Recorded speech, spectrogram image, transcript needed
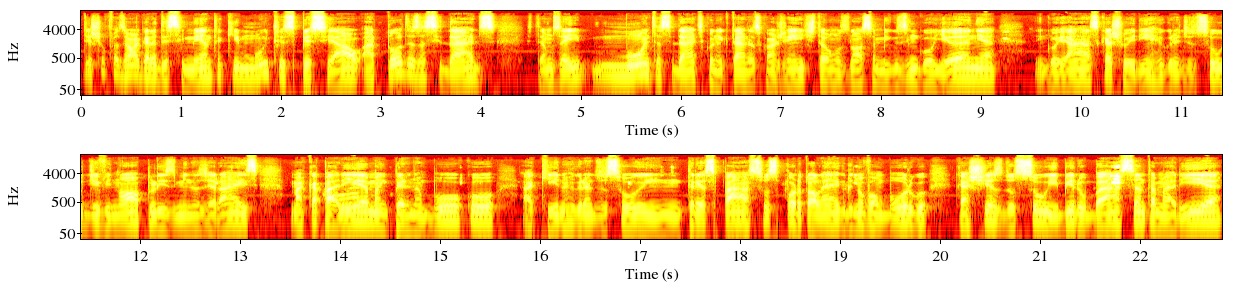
deixa eu fazer um agradecimento aqui muito especial a todas as cidades. Estamos aí, muitas cidades conectadas com a gente. Estão os nossos amigos em Goiânia, em Goiás, Cachoeirinha, Rio Grande do Sul, Divinópolis, Minas Gerais, Macaparema, em Pernambuco, aqui no Rio Grande do Sul, em Três Passos, Porto Alegre, Novo Hamburgo, Caxias do Sul, Ibirubá, Santa Maria,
